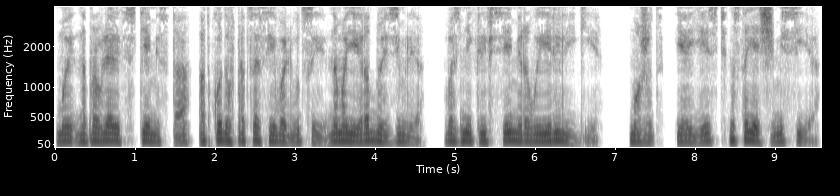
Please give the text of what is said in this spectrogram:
Мы направлялись в те места, откуда в процессе эволюции на моей родной земле возникли все мировые религии. Может, я и есть настоящий мессия?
